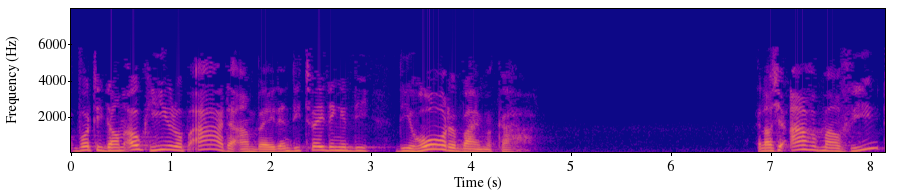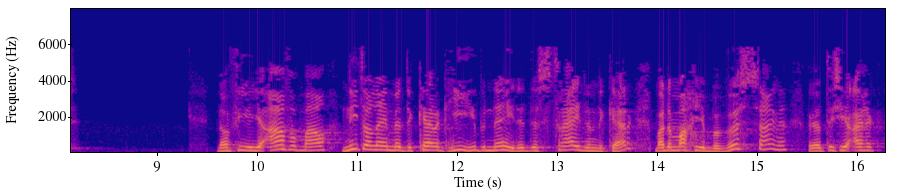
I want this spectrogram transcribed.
wordt hij dan ook hier op aarde aanbeden. En die twee dingen die, die horen bij elkaar. En als je avondmaal viert, dan vier je avondmaal niet alleen met de kerk hier beneden, de strijdende kerk, maar dan mag je bewust zijn. Hè? Het is hier eigenlijk,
